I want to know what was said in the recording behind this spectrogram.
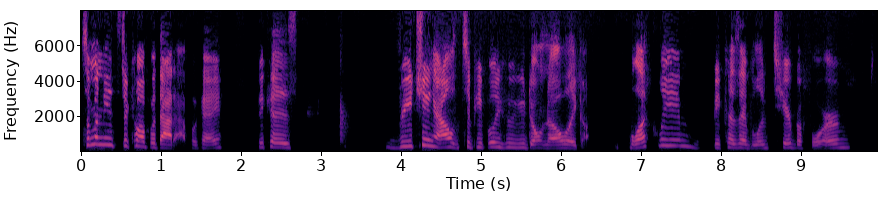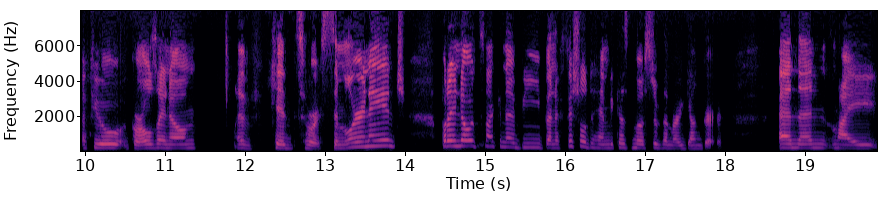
Someone needs to come up with that app, okay? Because reaching out to people who you don't know, like luckily because I've lived here before, a few girls I know have kids who are similar in age, but I know it's not going to be beneficial to him because most of them are younger. And then my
